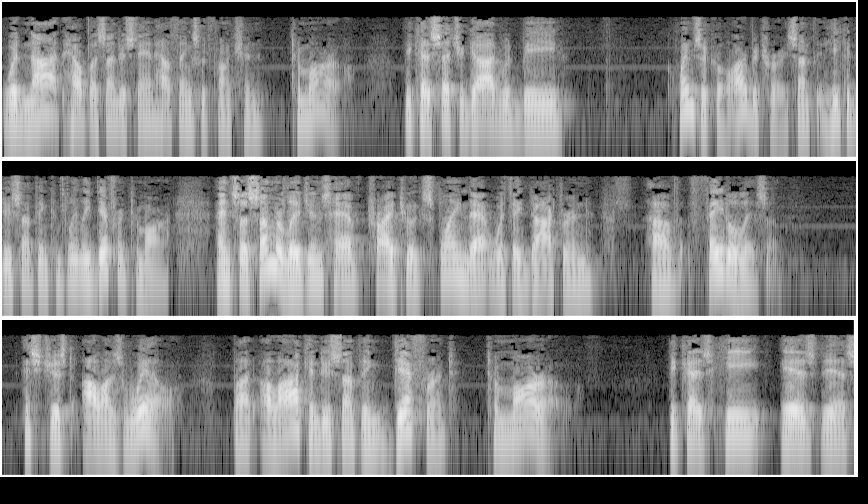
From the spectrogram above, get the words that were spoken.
would not help us understand how things would function tomorrow. Because such a God would be whimsical, arbitrary, something, he could do something completely different tomorrow. And so some religions have tried to explain that with a doctrine of fatalism. It's just Allah's will. But Allah can do something different tomorrow. Because He is this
